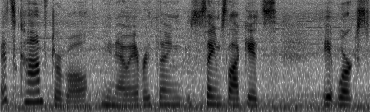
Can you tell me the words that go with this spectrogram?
It's comfortable. You know, everything seems like it's it works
